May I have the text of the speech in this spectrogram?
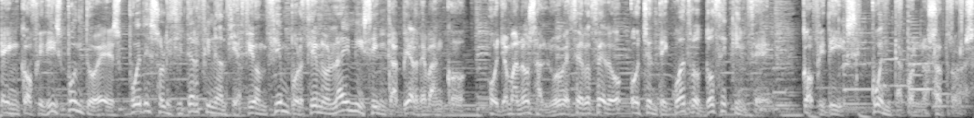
En cofidis.es puedes solicitar financiación 100% online y sin cambiar de banco. O llámanos al 900 84 12 15. Cofidis, cuenta con nosotros.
